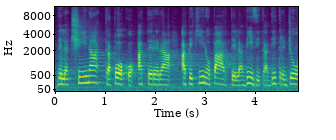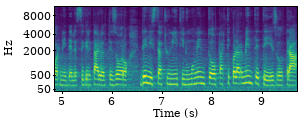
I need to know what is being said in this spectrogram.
della Cina, tra poco atterrerà a Pechino, parte la visita di tre giorni del segretario al tesoro degli Stati Uniti in un momento particolarmente teso tra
